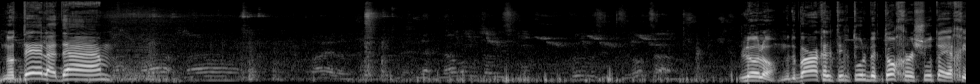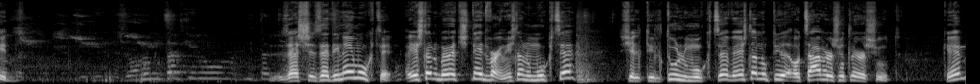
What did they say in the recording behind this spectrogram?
נוטל אדם למה מותר לספור? קודם כל זה זה לא צער, לא, לא, מדובר רק על טלטול בתוך רשות היחיד. זה. זה, דיני מוקצה. יש לנו באמת שני דברים, יש לנו מוקצה של טלטול מוקצה ויש לנו הוצאה מרשות לרשות, כן?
